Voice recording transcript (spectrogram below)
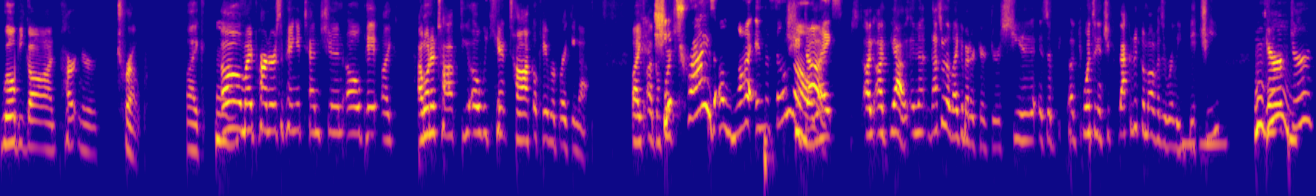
will be gone partner trope. Like, mm-hmm. oh, my partner isn't paying attention. Oh, pay like I want to talk to you. Oh, we can't talk. Okay, we're breaking up. Like, like she tries a lot in the film. She though. does. Like, yeah, and that's what I like about her character. She is a like, once again, she that could have come off as a really bitchy mm-hmm. character,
